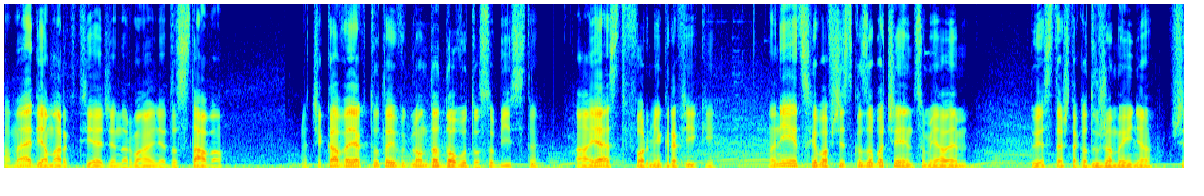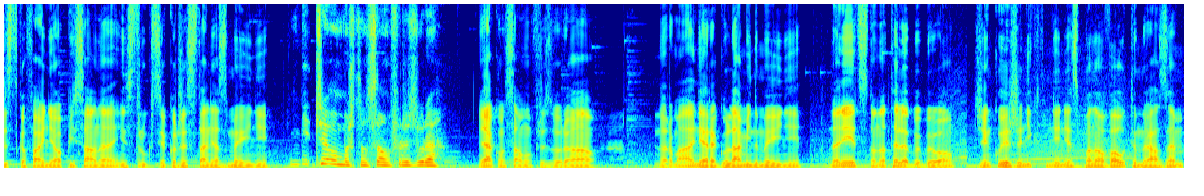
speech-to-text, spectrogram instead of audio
A Mediamarkt jedzie normalnie, dostawa. No ciekawe jak tutaj wygląda dowód osobisty. A jest, w formie grafiki. No nic, chyba wszystko zobaczyłem co miałem. Tu jest też taka duża myjnia. Wszystko fajnie opisane, instrukcja korzystania z myjni. Nie, czemu masz tą samą fryzurę? Jaką samą fryzurę? A, normalnie regulamin myjni. No nic, to na tyle by było. Dziękuję, że nikt mnie nie zbanował tym razem.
